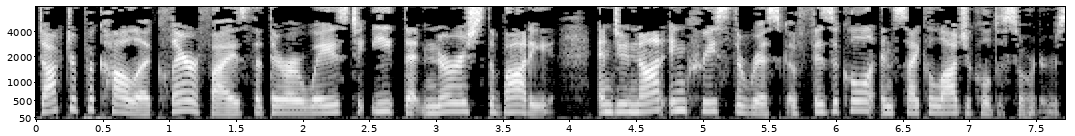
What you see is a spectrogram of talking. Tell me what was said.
Dr. Pekala clarifies that there are ways to eat that nourish the body and do not increase the risk of physical and psychological disorders.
